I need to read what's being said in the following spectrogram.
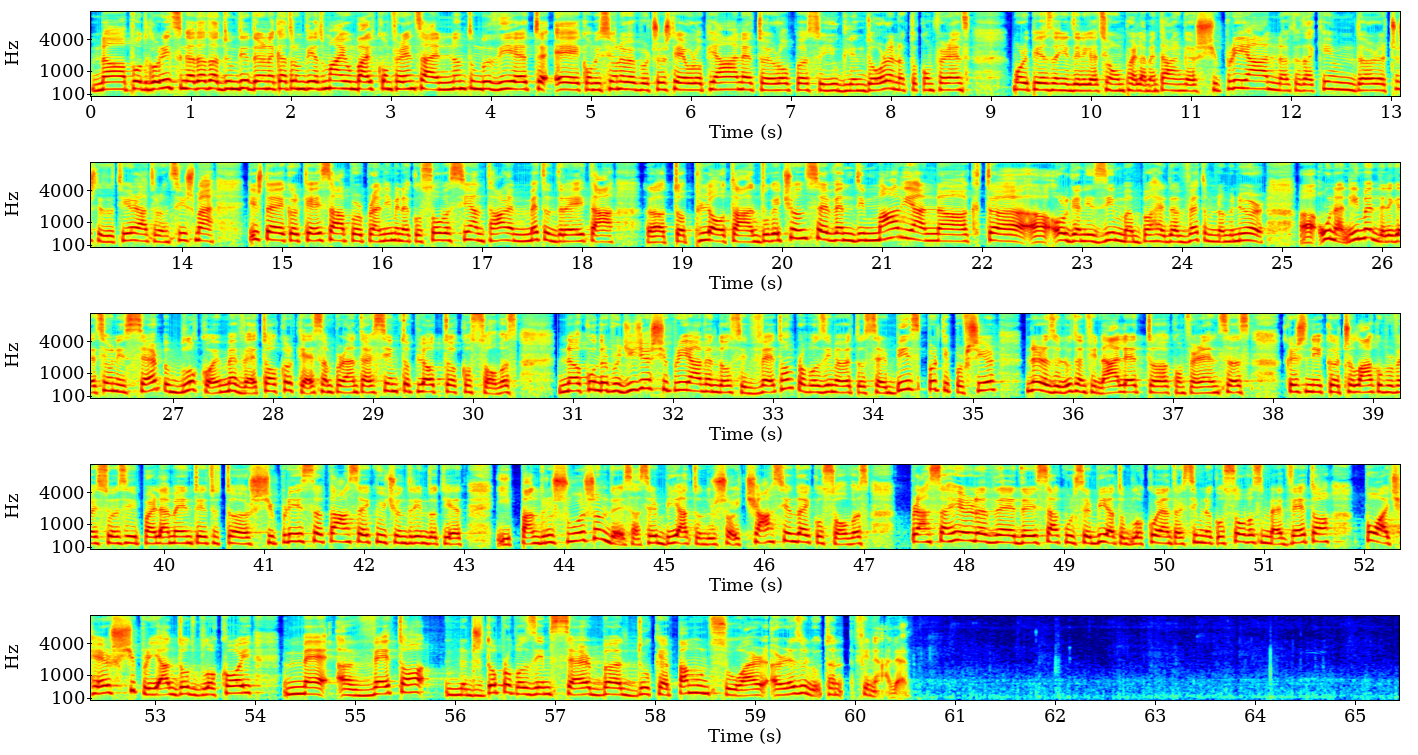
Në Podgoricë nga data 12 deri në 14 maj u mbajt konferenca e 19 e komisioneve për çështje europiane të Europës Juglindore. Në këtë konferencë mori pjesë dhe një delegacion parlamentar nga Shqipëria. Në këtë takim ndër çështje të tjera të rëndësishme ishte kërkesa për pranimin e Kosovës si anëtare me të drejta të plota, duke qenë se vendimmarrja në këtë organizim bëhet vetëm në mënyrë unanime, delegacioni serb bllokoi me veto kërkesën për anëtarësim të plotë të Kosovës. Në kundërpërgjigje, Shqipëria vendosi veton propozimeve të Serbisë për t'i përfshirë në rezolutën finale të konferencës. Kreshnik Çollaku, përfaqësuesi i parlamentit të Shqipërisë, tha se ky qëndrim do të jetë i pandryshueshëm, derisa Serbia të ndryshojë qasjen ndaj Kosovës Pra sa herë dhe derisa kur Serbia të bllokojë anëtarësimin e Kosovës me veto, po aq herë Shqipëria do të bllokojë me veto në çdo propozim serb duke pamundësuar rezolutën finale.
